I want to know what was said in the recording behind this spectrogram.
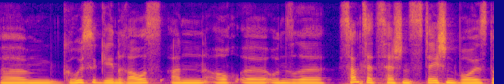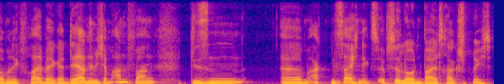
Ähm, Grüße gehen raus an auch äh, unsere Sunset Sessions Station Voice Dominik Freiberger, der nämlich am Anfang diesen ähm, Aktenzeichen XY-Beitrag spricht.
